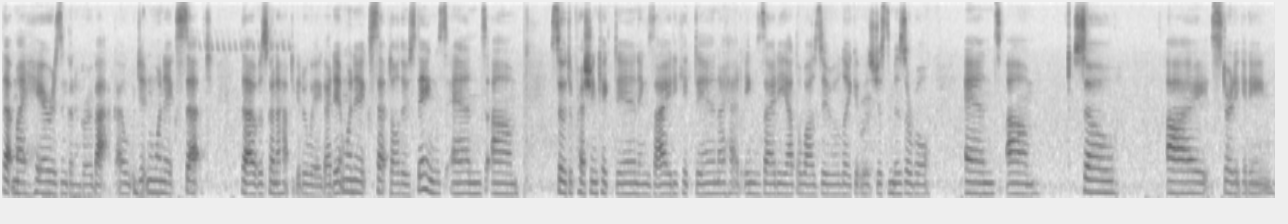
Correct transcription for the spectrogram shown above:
that my hair isn't going to grow back i didn't want to accept that I was going to have to get a wig. I didn't want to accept all those things. And um, so depression kicked in, anxiety kicked in. I had anxiety at the wazoo, like it was just miserable. And um, so I started getting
